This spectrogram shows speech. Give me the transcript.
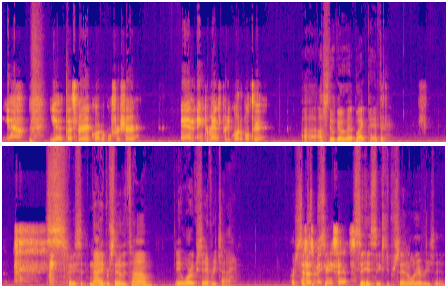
Yeah, yeah, that's very quotable for sure. And Anchorman's pretty quotable too. Uh, I still go that Black Panther. Ninety percent of the time, it works every time. Or That doesn't make any sense. Sixty percent or whatever you said.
